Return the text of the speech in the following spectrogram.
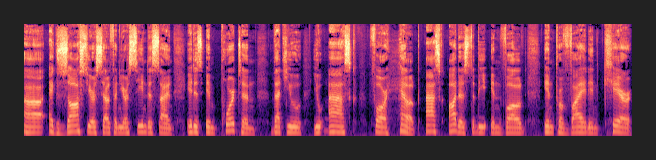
uh, exhaust yourself and you're seeing this sign, it is important that you you ask for help. Ask others to be involved in providing care.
